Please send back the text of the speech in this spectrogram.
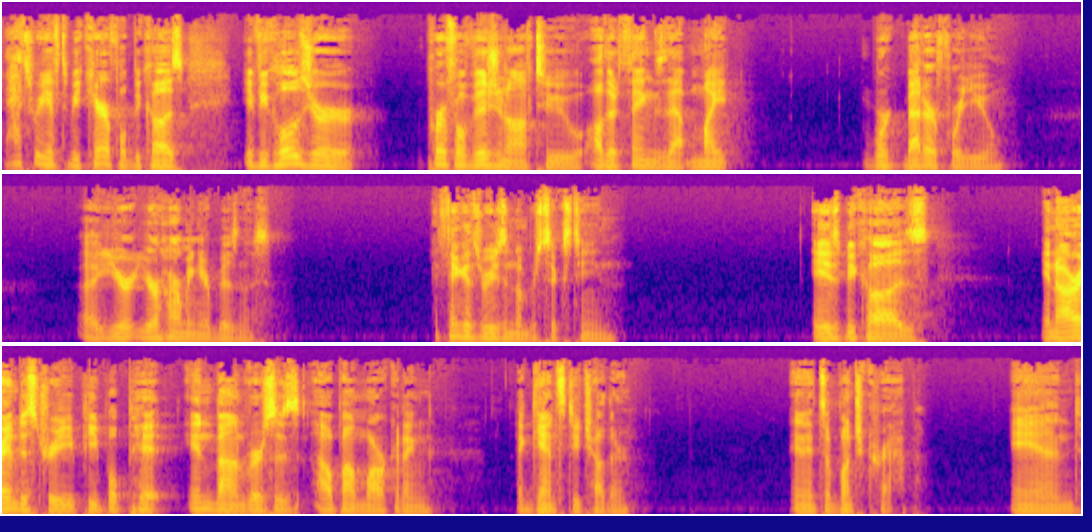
That's where you have to be careful because if you close your peripheral vision off to other things that might work better for you, uh, you're you're harming your business. I think it's reason number 16 is because in our industry people pit inbound versus outbound marketing against each other. And it's a bunch of crap. And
